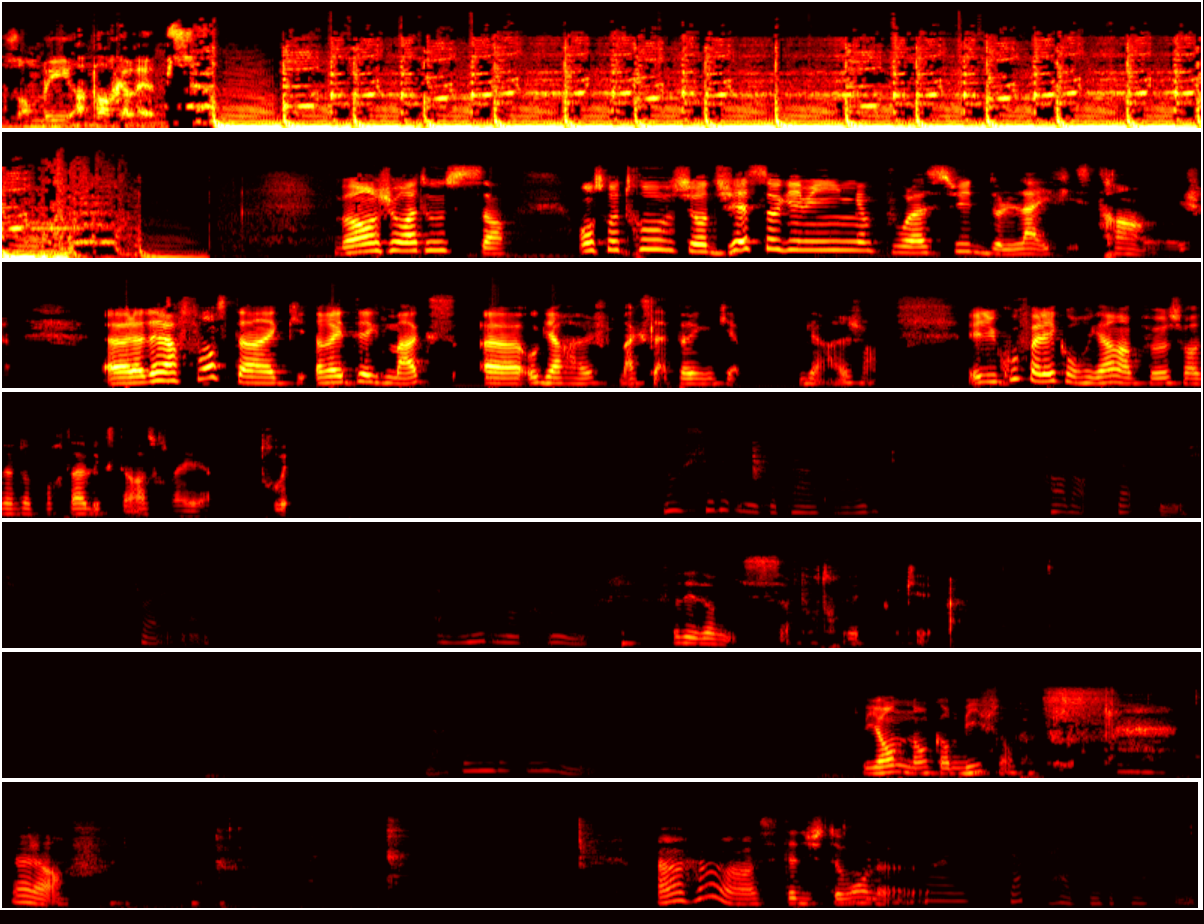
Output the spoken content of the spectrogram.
Zombie Apocalypse. Bonjour à tous. On se retrouve sur Gesso Gaming pour la suite de Life is Strange. Euh, la dernière fois, on s'était arrêté avec Max euh, au garage, Max la punk au garage. Et du coup, fallait qu'on regarde un peu sur l'ordinateur portable, etc. ce qu'on avait trouvé. No shit, it needs a password. How about step douche? Try again. I need more clues. Faut des indices pour trouver. Ok. Nothing to see here. Viande, non Corned beef, non Alors. Ah ah, c'était justement le... Maybe I could try stepdad for the password.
